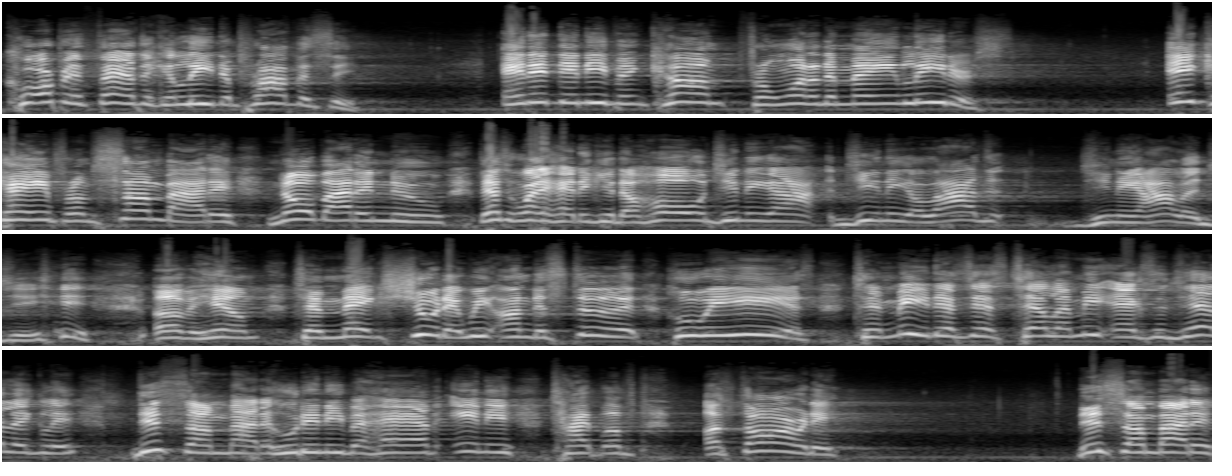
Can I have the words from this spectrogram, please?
corporate fasting can lead to prophecy. And it didn't even come from one of the main leaders. It came from somebody nobody knew. That's why they had to get a whole genealogy, genealogy of him to make sure that we understood who he is. To me, that's just telling me exegetically, this somebody who didn't even have any type of authority. This somebody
